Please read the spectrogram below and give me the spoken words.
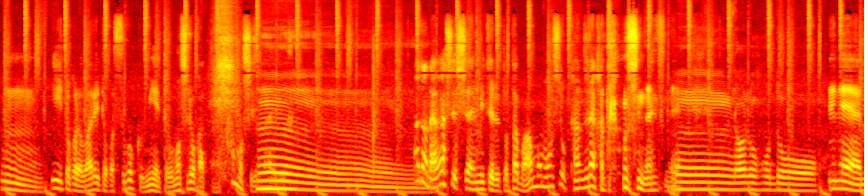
うん、いいところ悪いところすごく見えて面白かったのかもしれうないです。ん。ただ流して試合見てると多分あんま面白く感じなかったかもしれないですうね。ん、なるほど。でね、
